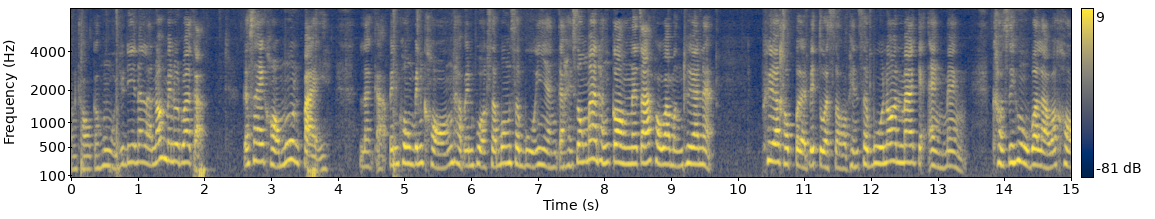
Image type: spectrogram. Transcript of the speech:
รเขากระหูอยู่ดีนั่นแหละเนาะไม่นุดว่ากะก็ใส่ข้อมูลไป แล้วก็เป็นคงเป็นของถ้าเป็นพวกสบงสบู่อีหยังก็ให้ส่งมาทั้งกล่องนะจ๊ะเพราะว่าบางเทื่อน่ะเพื่อเขาเปิดไปตรวจสอบเห็นสบู่นอนมากแกแอ่งแม่งเขาสิหูบ่ล่ะว่าข้อ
